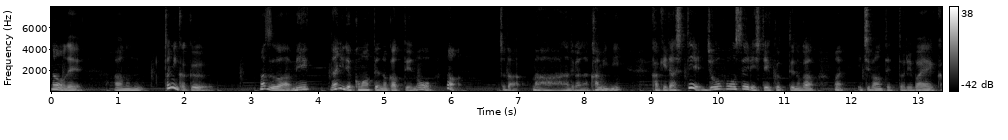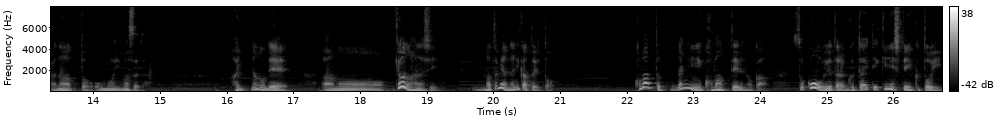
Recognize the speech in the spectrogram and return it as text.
なので、あの、とにかく、まずは、何で困ってるのかっていうのを、まあ、ちょっと、まあ、なんていうかな、紙に書き出して情報を整理していくっていうのが、まあ、一番手っ取り早いかなと思います。はい。なので、あのー、今日の話、まとめは何かというと、困った、何に困っているのか、そこを言うたら具体的にしていくといい。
